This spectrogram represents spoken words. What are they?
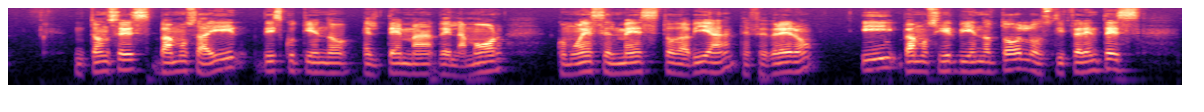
Entonces vamos a ir discutiendo el tema del amor, como es el mes todavía de febrero, y vamos a ir viendo todos los diferentes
